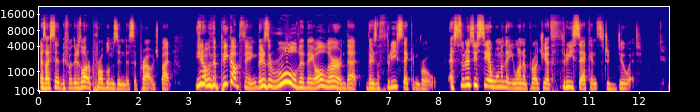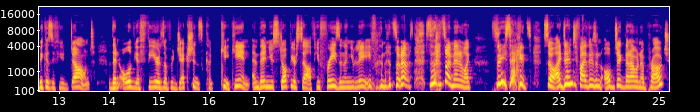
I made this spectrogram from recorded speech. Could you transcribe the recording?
as I said before, there's a lot of problems in this approach, but you know, the pickup thing, there's a rule that they all learn that there's a three second rule. As soon as you see a woman that you want to approach, you have three seconds to do it. Because if you don't, then all of your fears of rejections kick in, and then you stop yourself, you freeze, and then you leave. And that's what was. So that's what I meant. Like three seconds. So identify there's an object that I want to approach.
